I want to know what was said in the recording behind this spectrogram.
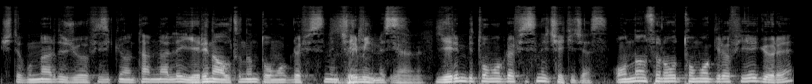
İşte bunlar da jeofizik yöntemlerle yerin altının tomografisinin Zemin çekilmesi. Yani. Yerin bir tomografisini çekeceğiz. Ondan sonra o tomografiye göre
